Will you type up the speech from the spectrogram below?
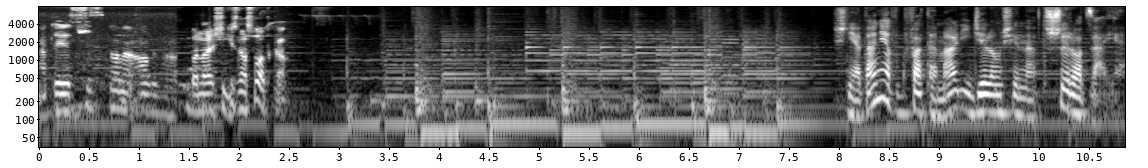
A to jest wszystko na odwrót. Bo naleśnik jest na słodko. Śniadania w Gwatemali dzielą się na trzy rodzaje.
